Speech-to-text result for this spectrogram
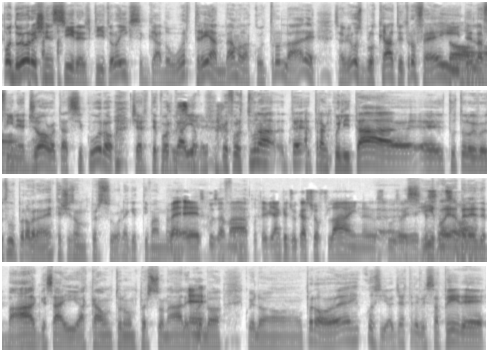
Poi dovevo recensire il titolo X God of War 3, andavano a controllare se avevo sbloccato i trofei no. della fine gioco, ti assicuro, certe porcate. Per fortuna, te, tranquillità, eh, tutto lo che vuoi tu, però veramente ci sono persone che ti vanno... Beh, scusa, ma fare... potevi anche giocarci offline, scusa. Eh, sì, poi avere dei bug, sai, account non personale, eh. quello quello, però è così, la gente deve sapere,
